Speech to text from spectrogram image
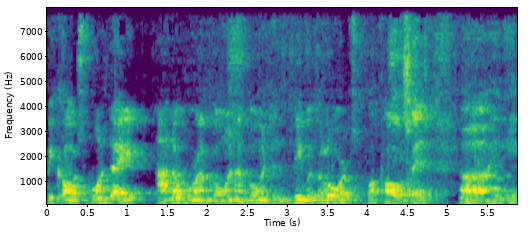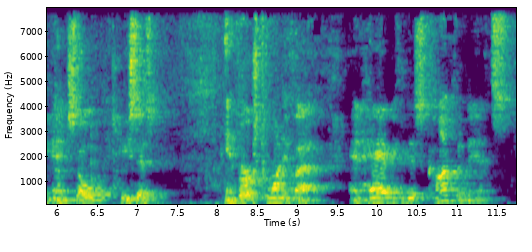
Because one day I know where I'm going. I'm going to be with the Lord, what Paul says. Uh, and so he says in verse 25, and having this confidence,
